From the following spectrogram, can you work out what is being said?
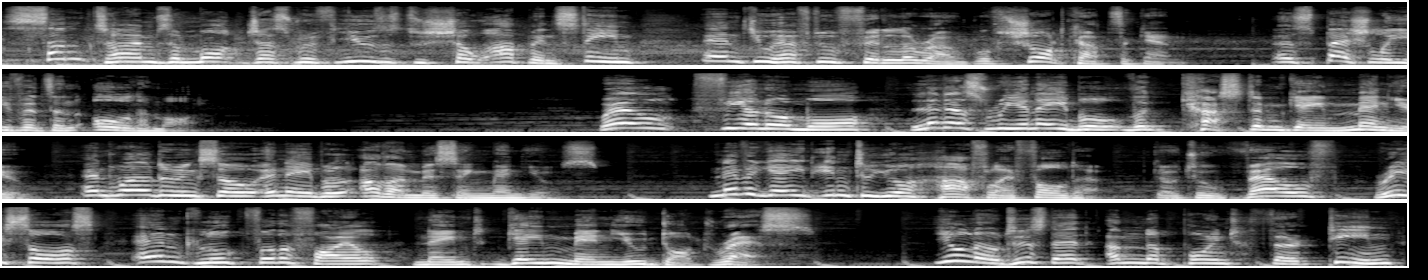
sometimes a mod just refuses to show up in Steam and you have to fiddle around with shortcuts again. Especially if it's an older mod. Well, fear no more, let us re-enable the custom game menu, and while doing so enable other missing menus. Navigate into your Half-Life folder. Go to Valve, Resource, and look for the file named GameMenu.res. You'll notice that under point 13,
